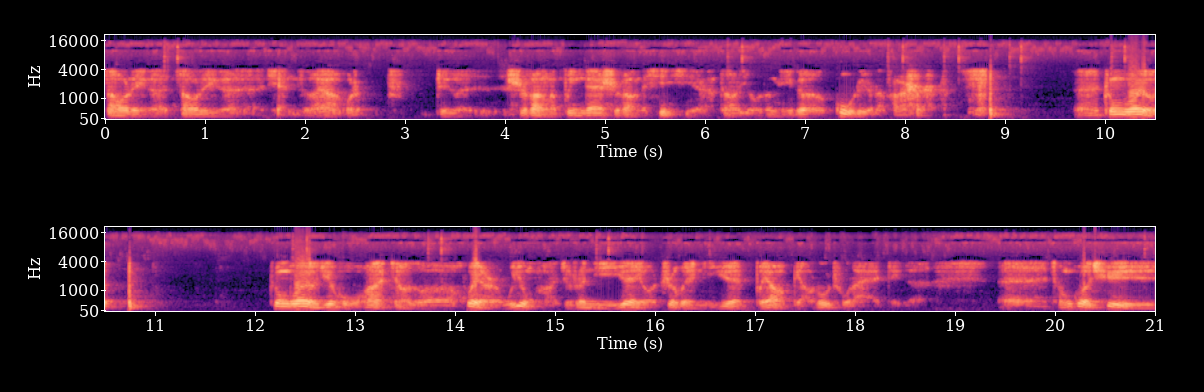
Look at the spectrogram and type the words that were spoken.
遭这个遭这个谴责呀？或者这个释放了不应该释放的信息啊？倒有这么一个顾虑了。反而，呃，中国有中国有句古话叫做“慧而无用”啊，就说你越有智慧，你越不要表露出来。这个。呃，从过去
